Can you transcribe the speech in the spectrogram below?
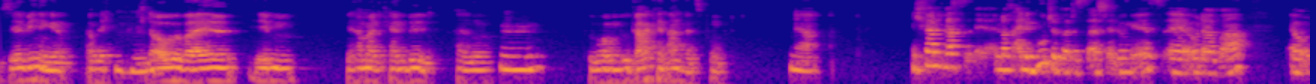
sehr wenige. Aber ich Mhm. glaube, weil eben wir haben halt kein Bild. Also Mhm. wir haben so gar keinen Anhaltspunkt. Ja. Ich fand, was noch eine gute Gottesdarstellung ist, äh, oder war, äh, ein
